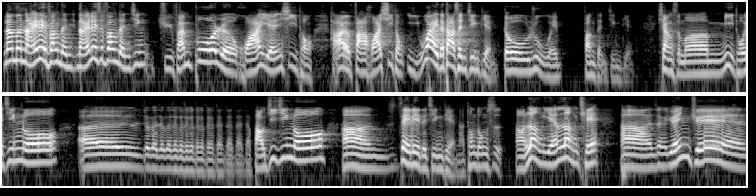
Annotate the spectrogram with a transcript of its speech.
那么哪一类方等？哪一类是方等经？举凡般若华严系统，还有法华系统以外的大乘经典，都入为方等经典。像什么弥陀经喽，呃，这个这个这个这个这个这个这个这个宝鸡经喽，啊，这一类的经典啊，通通是啊，楞严楞伽啊，这个圆觉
